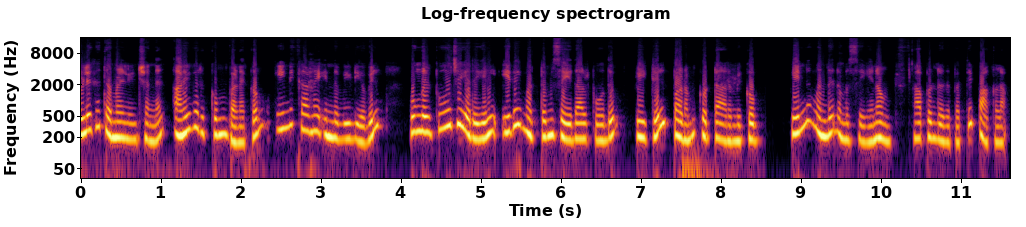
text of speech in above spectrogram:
உலக தமிழ் நிச்சங்கள் அனைவருக்கும் வணக்கம். இன்னைக்கான இந்த வீடியோவில் உங்கள் பூஜை அறையில் இதை மட்டும் செய்தால் போதும் வீட்டில் பணம் கொட்ட ஆரம்பிக்கும். என்ன வந்து நம்ம செய்யணும் அப்படின்றத பத்தி பார்க்கலாம்.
